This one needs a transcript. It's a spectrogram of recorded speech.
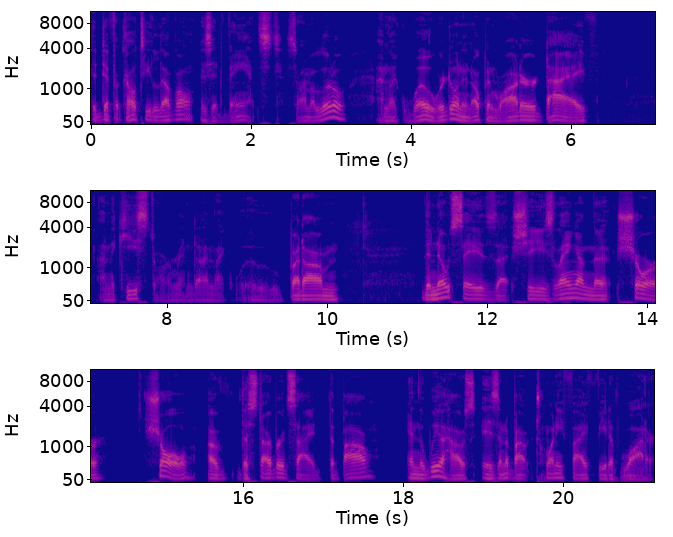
The difficulty level is advanced. So I'm a little, I'm like, whoa, we're doing an open water dive on the Keystorm. And I'm like, whoa. But um, the note says that she's laying on the shore, shoal of the starboard side. The bow and the wheelhouse is in about 25 feet of water.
